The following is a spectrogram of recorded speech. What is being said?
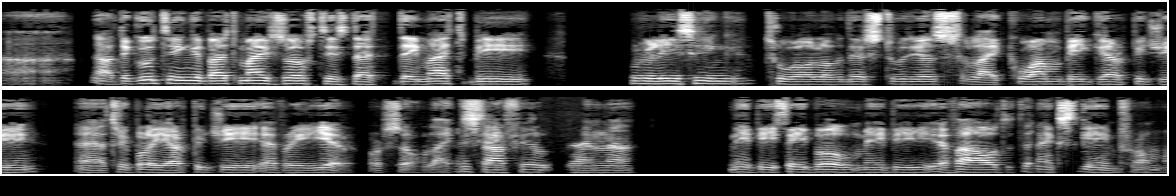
Uh, no, the good thing about Microsoft is that they might be releasing through all of their studios like one big RPG, uh, AAA RPG every year or so, like Okay. Starfield and uh, maybe Fable, maybe Avowed, the next game from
